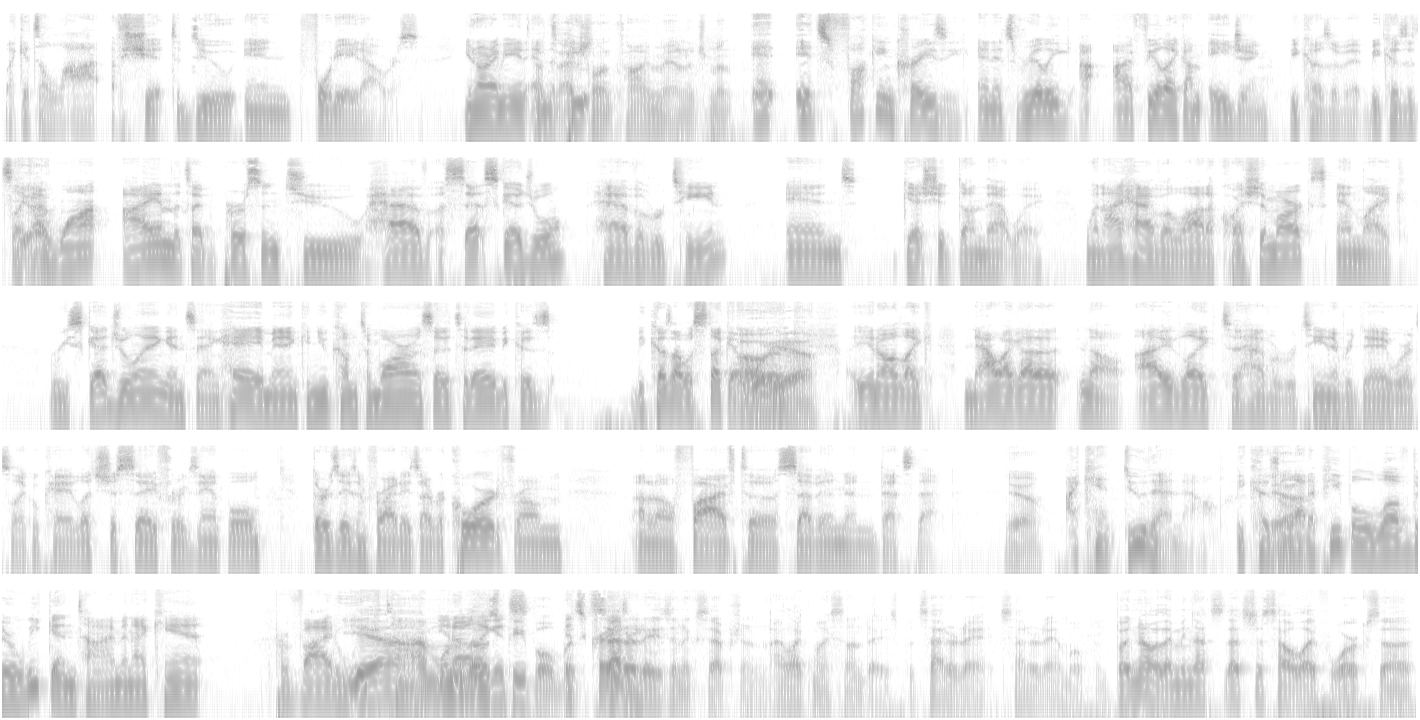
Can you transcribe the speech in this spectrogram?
Like it's a lot of shit to do in 48 hours. You know what I mean? That's the pe- excellent time management. it it's fucking crazy and it's really I, I feel like i'm aging because of it because it's like Yeah. i want i am the type of person to have a set schedule have a routine and get shit done that way when i have a lot of question marks and like rescheduling and saying hey man can you come tomorrow instead of today because because i was stuck at Oh, work yeah. you know like now i gotta no i like to have a routine every day where it's like okay let's just say for example thursdays and fridays i record from i don't know five to seven and that's that Yeah. i can't do that now because a lot of people love their weekend time and i can't provide week Yeah, time I'm you one know of like those it's, people, but. Saturday's an exception. I like my Sundays, but Saturday, Saturday I'm open. But no, I mean that's that's just how life works. Uh,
